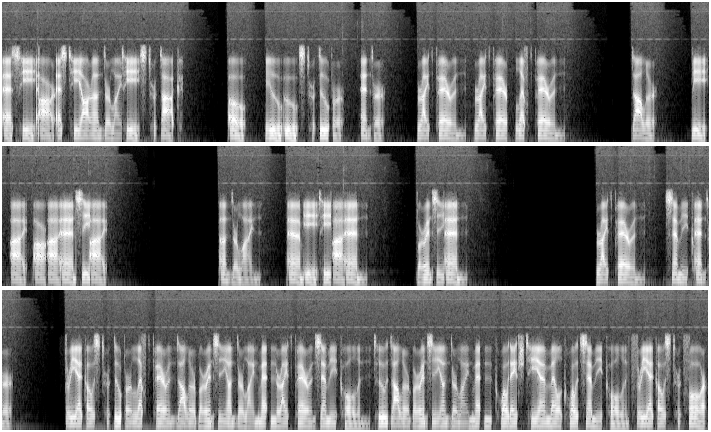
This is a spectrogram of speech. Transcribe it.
S E R S T R underline E doc. O U U super, enter. Right parent, right parent, left parent. Dollar. B I R I N C I. Underline. M E T I N. Barenzi N. Right parent, semi, enter. Three echoes super left parent dollar Barenzi underline metin right parent semicolon. Two dollar Barenzi underline metin quote HTML quote semicolon. Three echoes to four.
